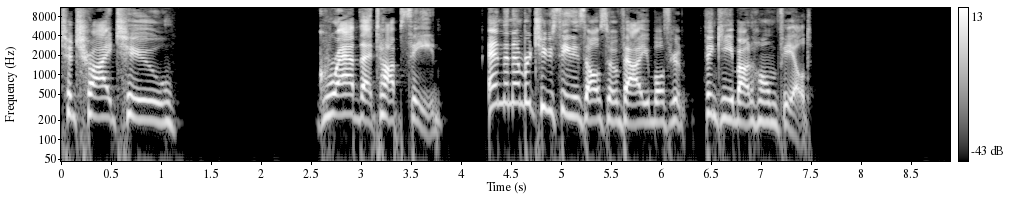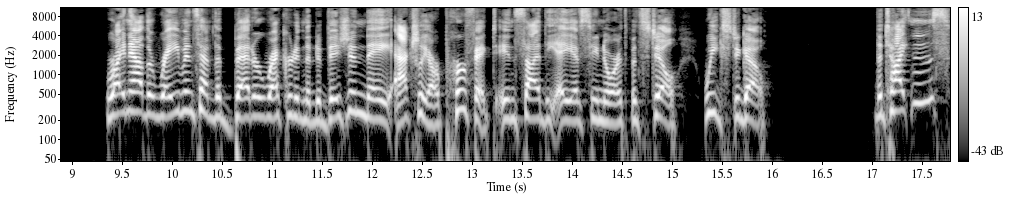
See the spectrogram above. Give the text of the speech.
to try to grab that top seed. And the number 2 seed is also valuable if you're thinking about home field. Right now, the Ravens have the better record in the division. They actually are perfect inside the AFC North, but still, weeks to go. The Titans,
